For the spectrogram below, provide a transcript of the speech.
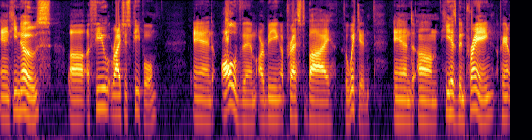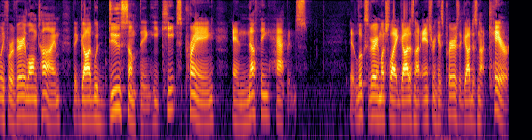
and he knows uh, a few righteous people, and all of them are being oppressed by the wicked. And um, he has been praying, apparently for a very long time, that God would do something. He keeps praying, and nothing happens. It looks very much like God is not answering his prayers, that God does not care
